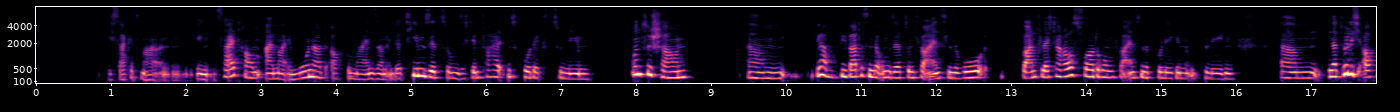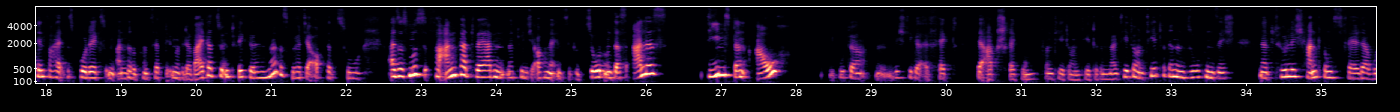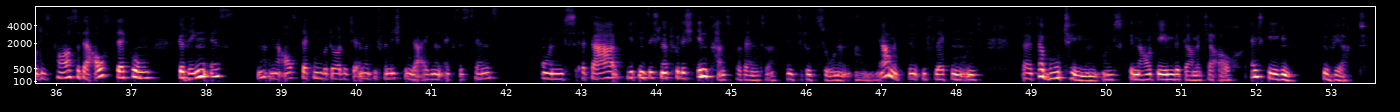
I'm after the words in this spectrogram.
ich sage jetzt mal irgendeinen Zeitraum, einmal im Monat auch gemeinsam in der Teamsitzung sich den Verhaltenskodex zu nehmen und zu schauen, ähm, ja, wie war das in der Umsetzung für Einzelne? Wo waren vielleicht Herausforderungen für einzelne Kolleginnen und Kollegen? Ähm, natürlich auch den Verhaltenskodex und andere Konzepte immer wieder weiterzuentwickeln. Ne? Das gehört ja auch dazu. Also es muss verankert werden, natürlich auch in der Institution. Und das alles dient dann auch, ein guter, äh, wichtiger Effekt, der Abschreckung von Täter und Täterinnen. Weil Täter und Täterinnen suchen sich natürlich Handlungsfelder, wo die Chance der Aufdeckung gering ist. Ne? Eine Aufdeckung bedeutet ja immer die Vernichtung der eigenen Existenz. Und da bieten sich natürlich intransparente Institutionen an, ja, mit blinden Flecken und äh, Tabuthemen. Und genau dem wird damit ja auch entgegengewirkt.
